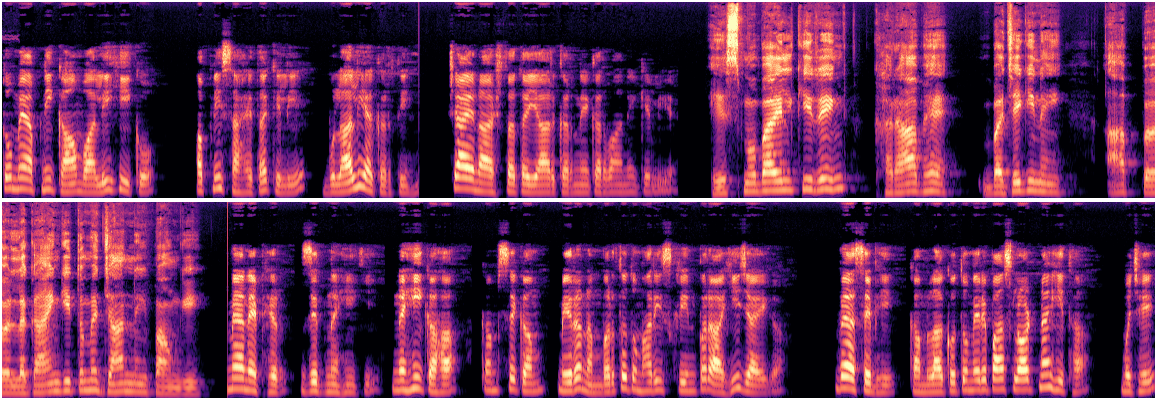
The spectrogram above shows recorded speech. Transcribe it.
तो मैं अपनी काम वाली ही को अपनी सहायता के लिए बुला लिया करती हूँ चाय नाश्ता तैयार करने करवाने के लिए। इस मोबाइल की रिंग खराब है बजेगी नहीं। आप लगाएँगी तो मैं जान नहीं पाऊँगी। मैंने फिर जिद नहीं की, नहीं कहा, कम से कम मेरा नंबर तो तुम्हारी स्क्रीन पर आ ही जाएगा। वैसे भी कमला को तो मेरे पास लौटना ही था, मुझे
